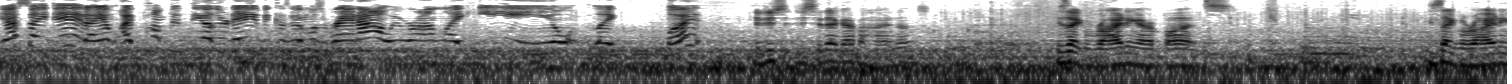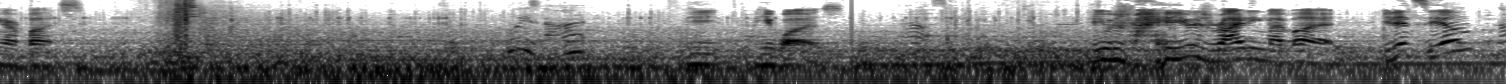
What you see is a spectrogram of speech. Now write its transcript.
Yes, I did. I I pumped it the other day because we almost ran out. We were on like E. Like what? Did you, did you see that guy behind us? He's like riding our butts. He's like riding our butts. No, he's not. He he was. I don't see him doing He was riding. He was riding my butt. You didn't see him? No,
